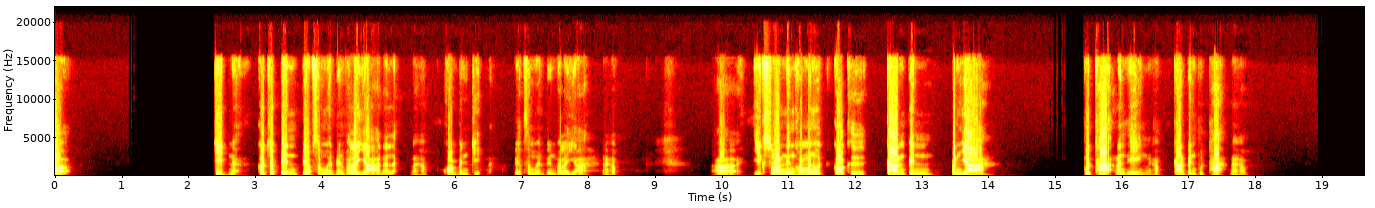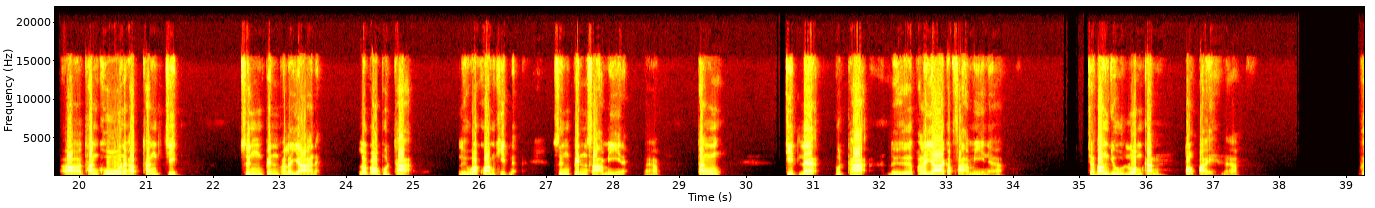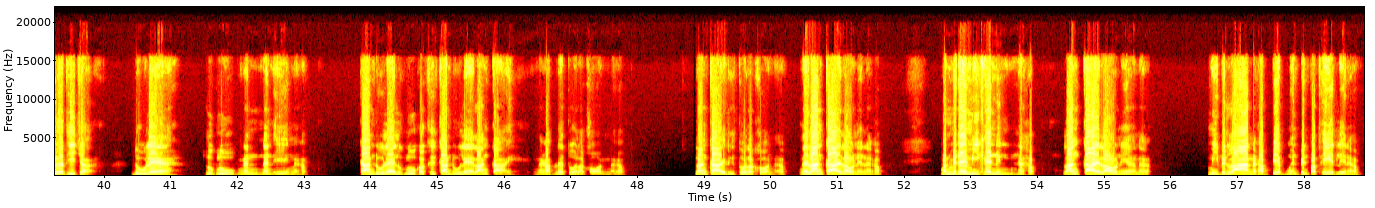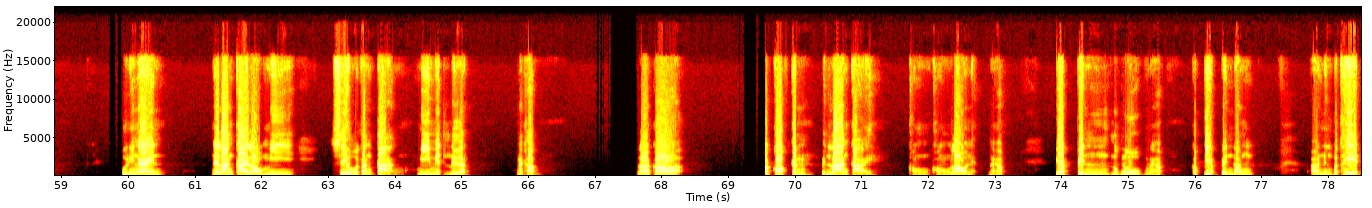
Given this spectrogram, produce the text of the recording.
จิตเนี่ยก็จะเป็นเปรียบเสมือนเป็นภรรยานั่นแหละนะครับ ความเป็นจิตเปรียบเสมือนเป็นภรรยานะครับอ่าอีกส่วนหนึ่งของมนุษย์ก็คือการเป็นปัญญาพุทธะนั่นเองนะครับ การเป็นพุทธะนะครับทั้งคู่นะครับ ทั้งจิต ซึ่งเป็นภรรยาเนี่ย แล้วก็พุทธะ หรือว่าความคิดเนี่ย ซึ่งเป็นสามีเนี่ยนะครับ ทั้งจิตและพุทธะหรือภรรยากับสามีนี่ยครับ จะต้องอยู่ร่วมกันต่อไปนะครับ เพื่อที่จะดูแลลูกๆนั่นนั่นเองนะครับ การดูแลลูกๆก็คือการดูแลร่างกายนะครับ และตัวละครนะครับ ร่างกายหรือตัวละครนะครับ ในร่างกายเราเนี่ยนะครับ มันไม่ได้มีแค่หนึ่งนะครับ ร่างกายเราเนี่ยนะมีเป็นล้านนะครับ เปรียบเหมือนเป็นประเทศเลยนะครับ พูดง่ายๆ ในร่างกายเรามีเซลล์ต่างๆ มีเม็ดเลือดนะครับ แล้วก็ประกอบกันเป็นร่างกายของของเราเนี่ยนะครับ เปรียบเป็นลูกๆนะครับ ก็เปรียบเป็นดังหนึ่งประเทศ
